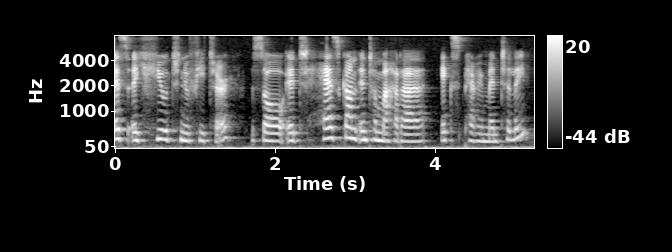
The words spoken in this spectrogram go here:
is a huge new feature. So it has gone into Mahara experimentally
